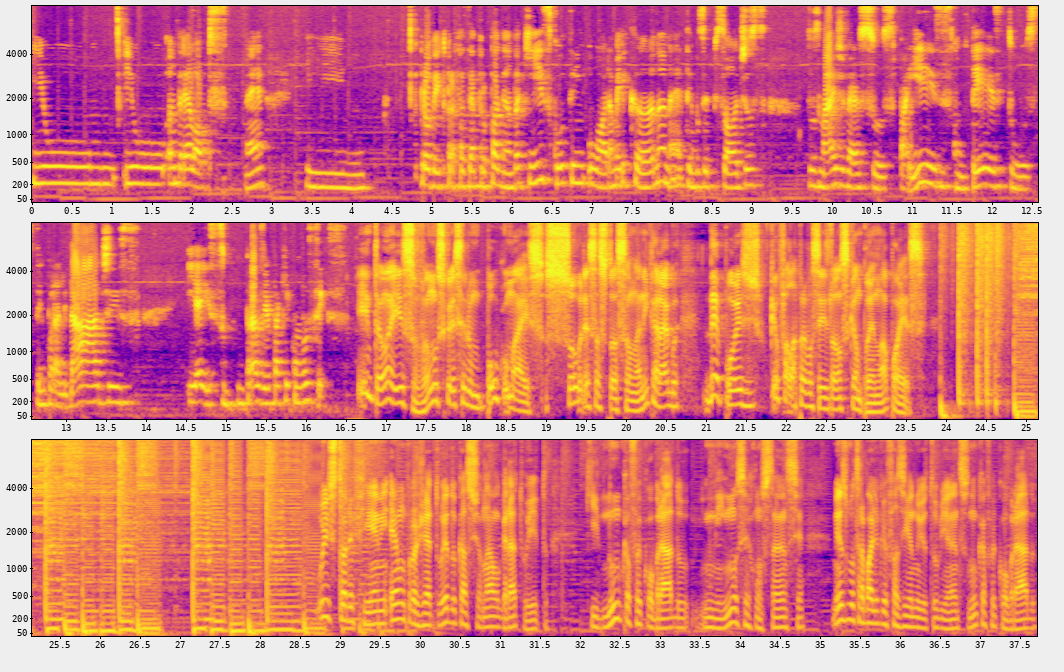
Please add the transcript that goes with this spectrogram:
e o, e o André Lopes, né? E aproveito para fazer a propaganda aqui, escutem o Hora Americana, né? Temos episódios dos mais diversos países, contextos, temporalidades. E é isso, um prazer estar aqui com vocês. Então é isso, vamos conhecer um pouco mais sobre essa situação na Nicarágua depois que eu falar para vocês da nossa campanha no Apoia-se. O História FM é um projeto educacional gratuito que nunca foi cobrado em nenhuma circunstância. Mesmo o trabalho que eu fazia no YouTube antes nunca foi cobrado.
